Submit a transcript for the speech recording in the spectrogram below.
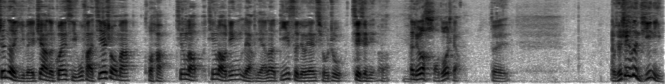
真的以为这样的关系无法接受吗？（括号听老听老丁两年了，第一次留言求助，谢谢你们了。）他留了好多条，对，我觉得这个问题你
